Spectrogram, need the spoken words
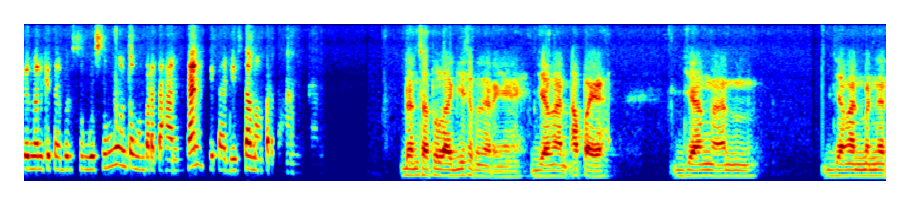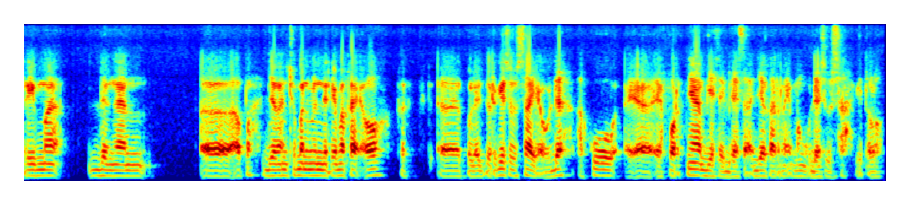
dengan kita bersungguh-sungguh untuk mempertahankan, kita bisa mempertahankan. Dan satu lagi sebenarnya, jangan apa ya, jangan jangan menerima dengan uh, apa jangan cuma menerima kayak oh ke, uh, kuliah Turki susah. Ya udah aku uh, effortnya biasa-biasa aja karena emang udah susah gitu loh.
